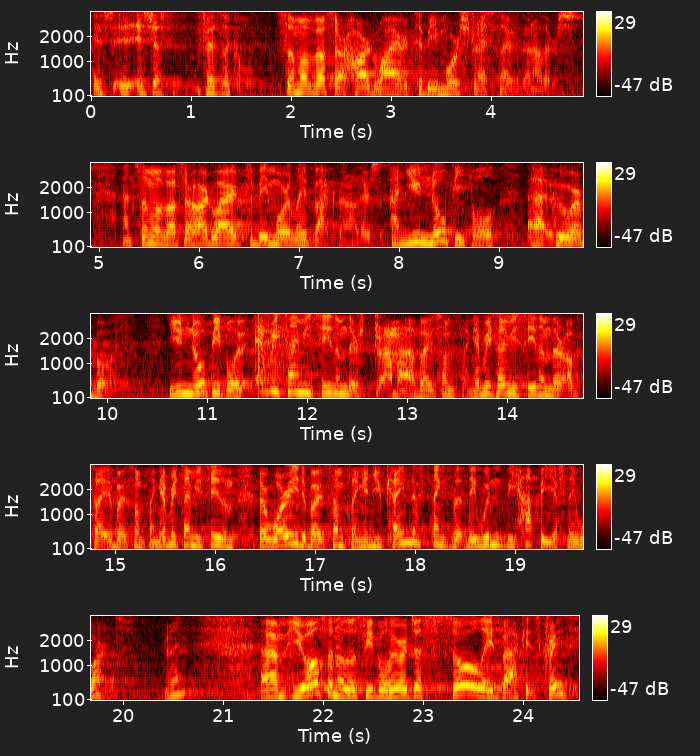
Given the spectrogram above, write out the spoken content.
is, is just physical. Some of us are hardwired to be more stressed out than others. And some of us are hardwired to be more laid back than others. And you know people uh, who are both. You know people who, every time you see them, there's drama about something. Every time you see them, they're uptight about something. Every time you see them, they're worried about something. And you kind of think that they wouldn't be happy if they weren't, right? Um, you also know those people who are just so laid back, it's crazy.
